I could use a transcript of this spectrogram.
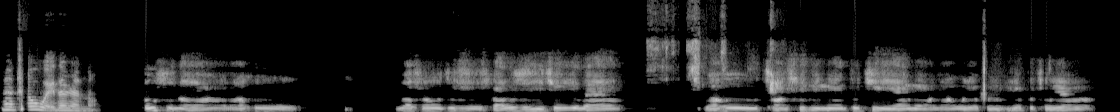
那周围的人呢？都是那样，然后那时候就是反正是疫情一来，然后厂区里面都禁烟嘛，然后也不也不抽烟了，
